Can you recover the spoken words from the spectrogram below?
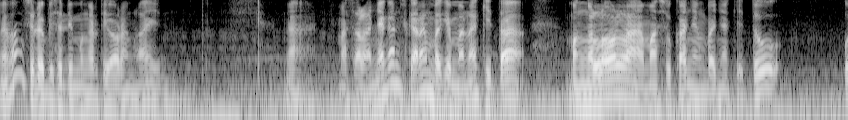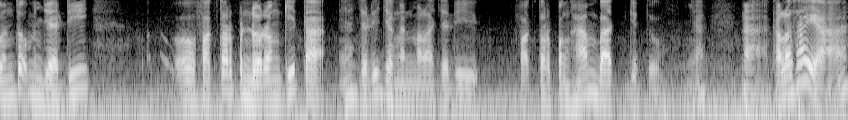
memang sudah bisa dimengerti orang lain. Nah, masalahnya kan sekarang bagaimana kita mengelola masukan yang banyak itu untuk menjadi uh, faktor pendorong kita ya jadi jangan malah jadi faktor penghambat gitu ya nah kalau saya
